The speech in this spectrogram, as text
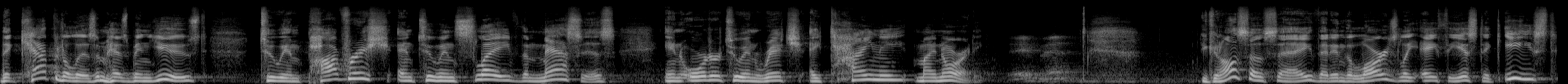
that capitalism has been used to impoverish and to enslave the masses in order to enrich a tiny minority. Amen. You can also say that in the largely atheistic East,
